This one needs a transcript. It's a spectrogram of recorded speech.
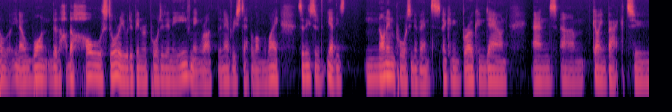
a you know, one the the whole story would have been reported in the evening rather than every step along the way. So these sort of yeah these non-important events are getting broken down and um, going back to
